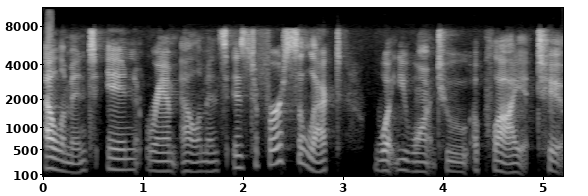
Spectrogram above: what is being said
element in RAM Elements is to first select what you want to apply it to.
